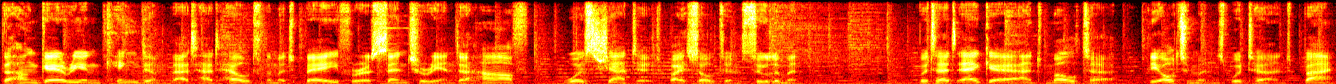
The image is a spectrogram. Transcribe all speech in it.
the Hungarian kingdom that had held them at bay for a century and a half was shattered by Sultan Suleiman. But at Eger and Malta, the Ottomans were turned back,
